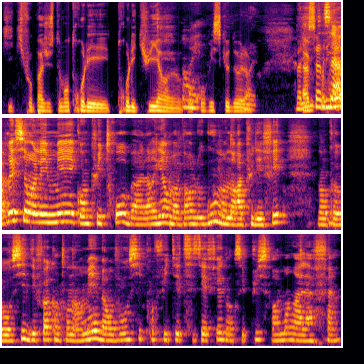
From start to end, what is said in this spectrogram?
qu'il faut pas justement trop les trop les cuire au, risque de là. Bah, après, si on les met et qu'on cuit trop, bah, à la rigueur, on va avoir le goût, mais on n'aura plus d'effet. Donc, euh, aussi, des fois, quand on en met, bah, on veut aussi profiter de ces effets. Donc, c'est plus vraiment à la fin.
